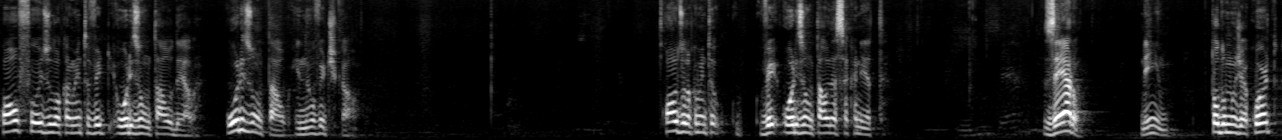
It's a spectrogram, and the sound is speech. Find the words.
qual foi o deslocamento horizontal dela? Horizontal e não vertical. Qual o deslocamento horizontal dessa caneta? Zero. Nenhum. Todo mundo de acordo?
